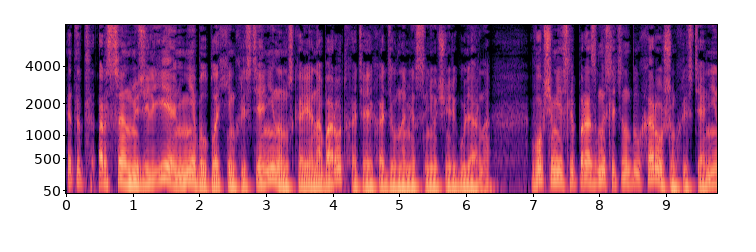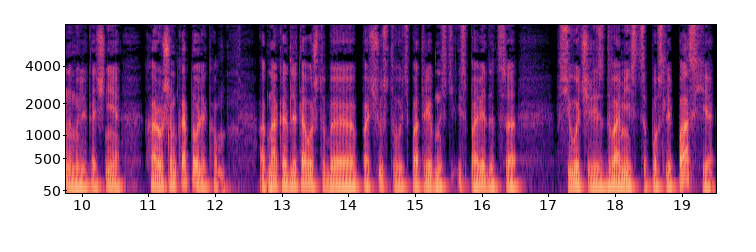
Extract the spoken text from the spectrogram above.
Этот Арсен Мюзелье не был плохим христианином, скорее наоборот, хотя и ходил на мессы не очень регулярно. В общем, если поразмыслить, он был хорошим христианином, или точнее, хорошим католиком – Однако для того, чтобы почувствовать потребность исповедаться всего через два месяца после Пасхи,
